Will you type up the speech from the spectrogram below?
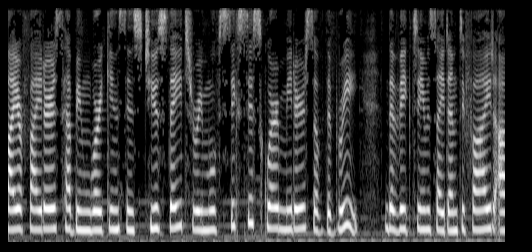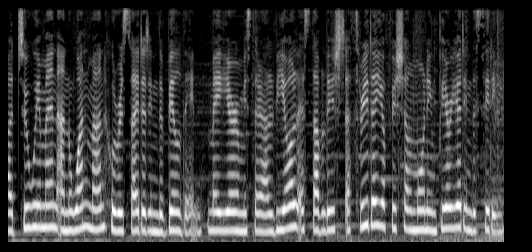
Firefighters have been working since Tuesday to remove 60 square meters of debris. The victims identified are two women and one man who resided in the building. Mayor Mr. Albiol established a three day official mourning period in the city.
